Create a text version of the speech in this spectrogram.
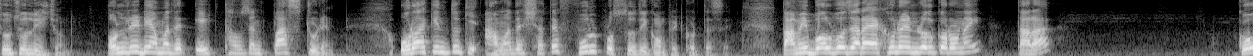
চৌচল্লিশ জন অলরেডি আমাদের এইট থাউজেন্ড প্লাস স্টুডেন্ট ওরা কিন্তু কি আমাদের সাথে ফুল প্রস্তুতি কমপ্লিট করতেছে। তো আমি বলব, যারা এখনও এনরোল করো নাই, তারা গো,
